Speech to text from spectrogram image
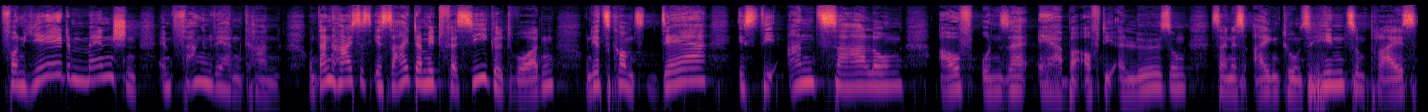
von jedem Menschen empfangen werden kann. Und dann heißt es, ihr seid damit versiegelt worden. Und jetzt kommt's. Der ist die Anzahlung auf unser Erbe, auf die Erlösung seines Eigentums hin zum Preis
